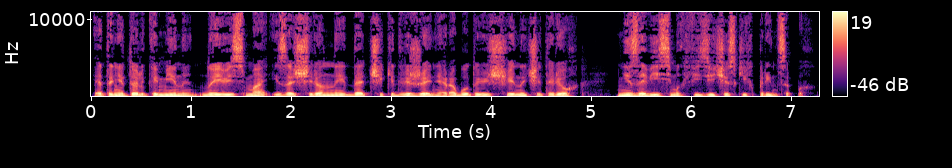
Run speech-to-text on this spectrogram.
Это не только мины, но и весьма изощренные датчики движения, работающие на четырех независимых физических принципах.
